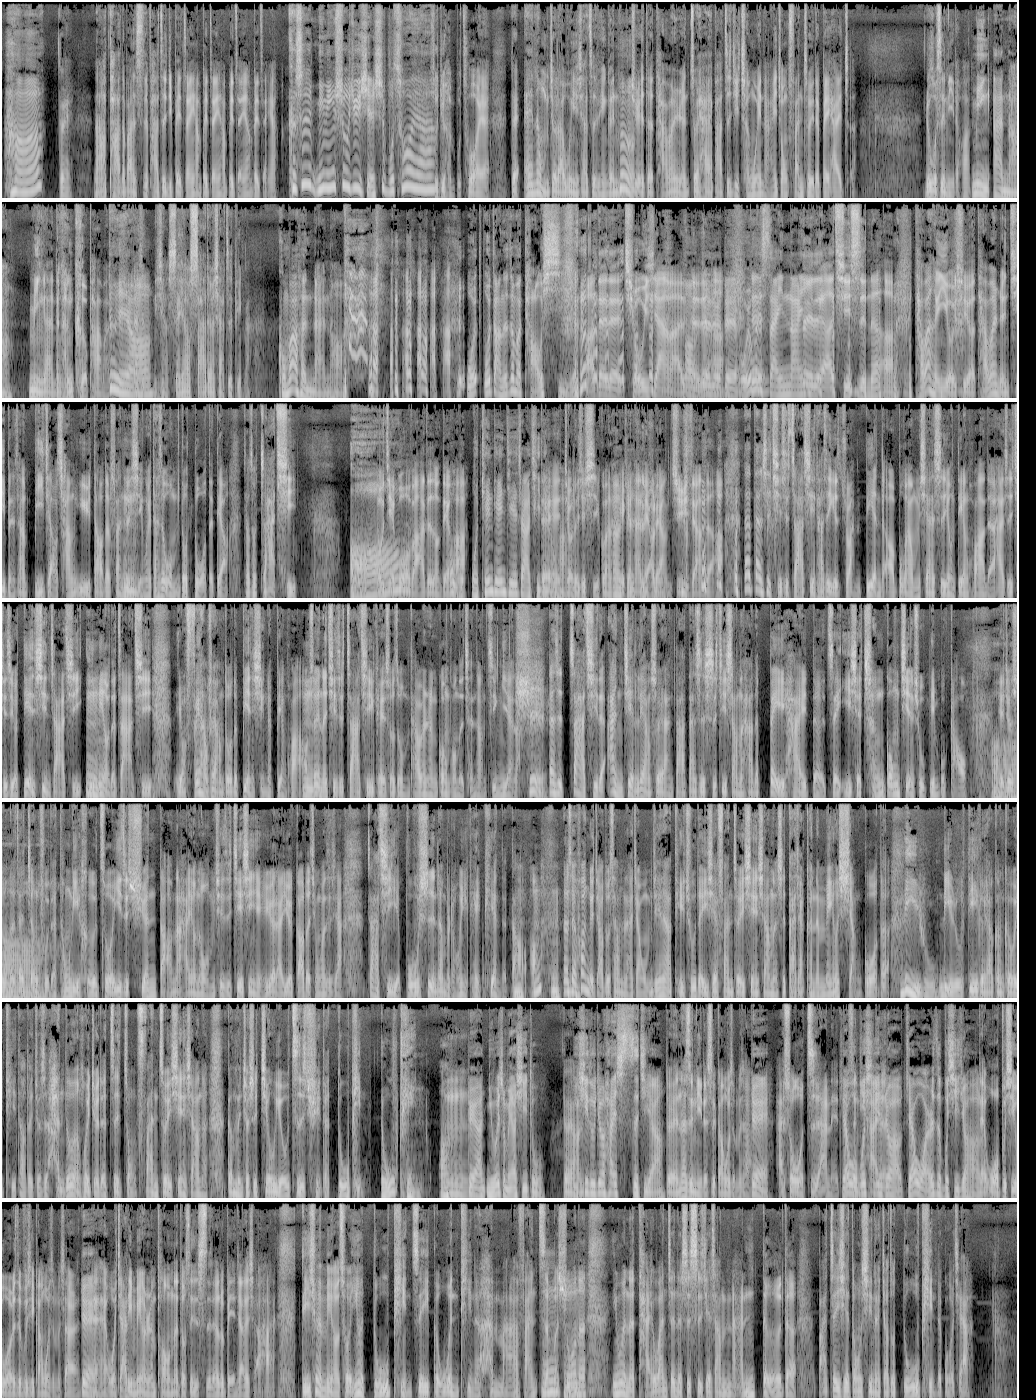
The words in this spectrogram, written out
哈，对，然后怕的半死，怕自己被怎样，被怎样，被怎样，被怎样。可是明明数据显示不错呀，数据很不错耶。对，哎，那我们就来问一下志平哥，你觉得台湾人最害怕自己成为哪一种犯罪的被害者？如果是你的话，命案呐、啊。命案那很可怕嘛？对呀、啊，但是你想谁要杀掉夏志平啊？恐怕很难哈、哦。我我长得这么讨喜啊？对对，求一下嘛。对对对，对，我又会塞奶。对对啊，其实呢啊，台湾很有趣哦。台湾人基本上比较常遇到的犯罪行为，嗯、但是我们都躲得掉，叫做诈欺。哦，都接过吧？这种电话，我，我天天接诈欺电话，对，久了就习惯了，可以跟他聊两句这样的啊。那但是其实诈欺它是一个转变的啊，不管我们现在是用电话的，还是其实有电信诈欺、email 的诈欺，有非常非常多的变形的变化啊。所以呢，其实诈欺可以说是我们台湾人共同的成长经验了。是，但是诈欺的案件量虽然大，但是实际上呢，它的被害的这一些成功件数并不高。也就是说呢，在政府的通力合作、一直宣导，那还有呢，我们其实戒心也越来越高的情况之下，诈欺也不是那么容易可以骗得到啊。那在换个角度上面来讲，我们今天要提出的一些犯罪现象呢，是大家可能没有想过的。例如，例如第一个要跟各位提到的就是，很多人会觉得这种犯罪现象呢，根本就是咎由自取的毒品。毒品，哦，嗯，对啊，你为什么要吸毒？对啊，你吸毒就害死自己啊！对，那是你的事，关我什么事儿？对，还说我治安呢？只要我不吸就好，只要我儿子不吸就好了。对，我不吸，我儿子不吸，干我什么事儿？对，我家里没有人碰，那都是死的，都别人家的小孩。的确没有错，因为毒品这一个问题呢，很麻烦。怎么说呢？因为呢，台湾真的是世界上难得的把这些东西呢叫做毒品的国家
